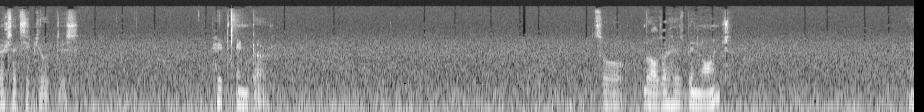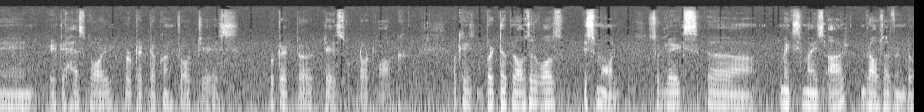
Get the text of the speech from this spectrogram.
let's execute this hit enter. So browser has been launched. And it has called protractor conf.js protractor test.org okay but the browser was small. So let's uh, maximize our browser window.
